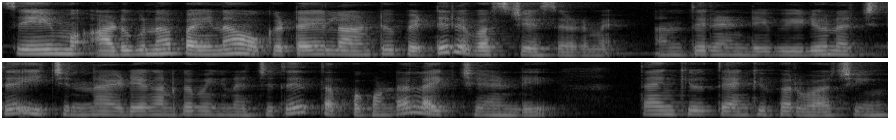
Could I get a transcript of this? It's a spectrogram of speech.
సేమ్ అడుగున పైన ఒకటే లాంటివి పెట్టి రివర్స్ చేసేయడమే. అంతేనండి. వీడియో నచ్చితే ఈ చిన్న ఐడియా కనుక మీకు నచ్చితే తప్పకుండా లైక్ చేయండి. Thank you thank you for watching.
